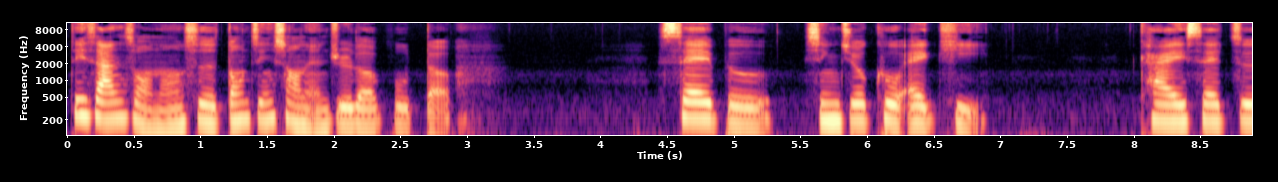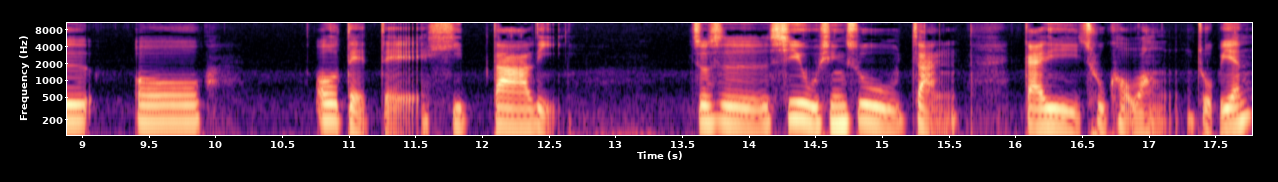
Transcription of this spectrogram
第三首呢是东京少年俱乐部的西武新宿駅开设をお出て左。 就是西武新宿站盖里出口往左边，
